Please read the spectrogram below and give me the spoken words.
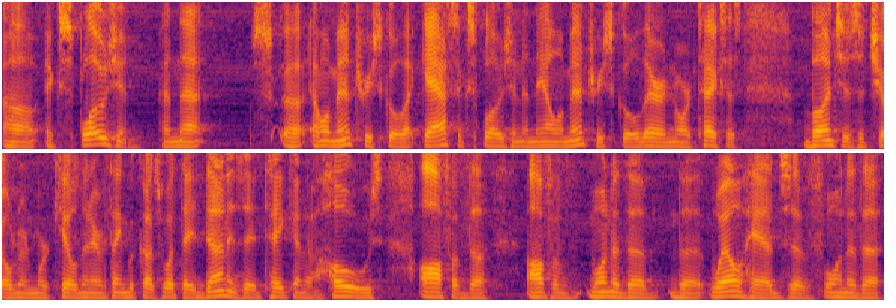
uh, explosion in that uh, elementary school, that gas explosion in the elementary school there in North Texas, bunches of children were killed and everything because what they'd done is they'd taken a hose off of the off of one of the the well heads of one of the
